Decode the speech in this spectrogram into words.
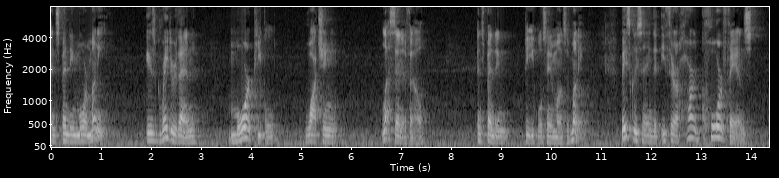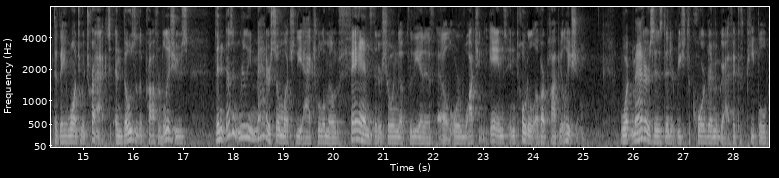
and spending more money is greater than more people watching less NFL and spending the equal same amounts of money. Basically, saying that if there are hardcore fans that they want to attract, and those are the profitable issues, then it doesn't really matter so much the actual amount of fans that are showing up for the NFL or watching the games in total of our population. What matters is that it reached the core demographic of people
